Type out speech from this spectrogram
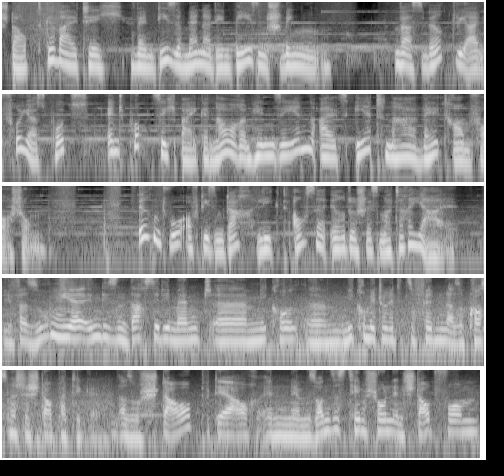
staubt gewaltig, wenn diese Männer den Besen schwingen. Was wirkt wie ein Frühjahrsputz, entpuppt sich bei genauerem Hinsehen als erdnahe Weltraumforschung. Irgendwo auf diesem Dach liegt außerirdisches Material. Wir versuchen hier in diesem Dachsediment äh, Mikro, äh, Mikrometeorite zu finden, also kosmische Staubpartikel. Also Staub, der auch in dem Sonnensystem schon in Staubform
